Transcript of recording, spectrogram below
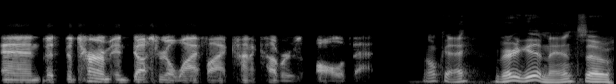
And the, the term industrial Wi Fi kind of covers all of that. Okay. Very good, man. So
